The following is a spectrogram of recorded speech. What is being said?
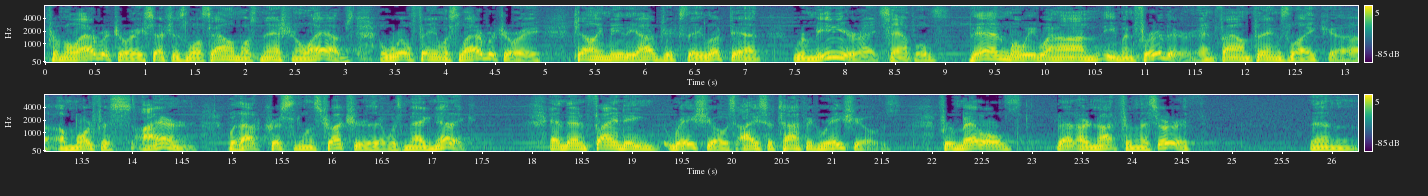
from a laboratory such as Los Alamos National Labs, a world famous laboratory, telling me the objects they looked at were meteorite samples. Then, when we went on even further and found things like uh, amorphous iron without crystalline structure that was magnetic. And then finding ratios, isotopic ratios, for metals that are not from this earth, then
